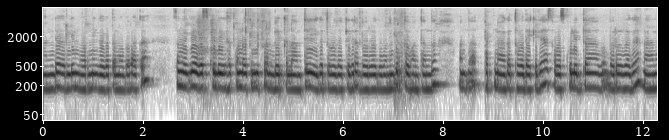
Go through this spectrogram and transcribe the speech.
ಮಂಡೇ ಅರ್ಲಿ ಮಾರ್ನಿಂಗ್ ಆಗತ್ತೆ ನಾವು ಬರಾಕ. ಸೊ ಹಂಗಾಗಿ ಅವಾಗ ಸ್ಕೂಲಿಗೆ ಹಾಕ್ಕೊಂಡು ಹೋಗಿ ಯೂನಿಫಾರ್ಮ್ ಬೇಕಲ್ಲ ಅಂತ ಈಗ ತೊಳೆದು ಹಾಕಿದ್ರೆ ಬರುವಾಗ ಒಣಗಿರ್ತಾವ ಅಂತಂದು. ಒಂದು ಪಟ್ನ ಆಗ ತೊಳೆದು ಹಾಕಿದೆ ಸೊ ಅವ ಸ್ಕೂಲಿದ್ದ ಬರೋವಾಗ ನಾನು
